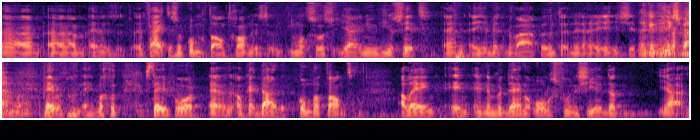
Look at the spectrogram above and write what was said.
Um, um, dus in feite is een combatant gewoon dus iemand zoals jij nu hier zit en, en je bent bewapend en uh, je zit... Ik heb niks bij me nee maar, nee, maar goed, stel je voor, oké, okay, duidelijk, combatant. Alleen in, in een moderne oorlogsvoering zie je dat, ja,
